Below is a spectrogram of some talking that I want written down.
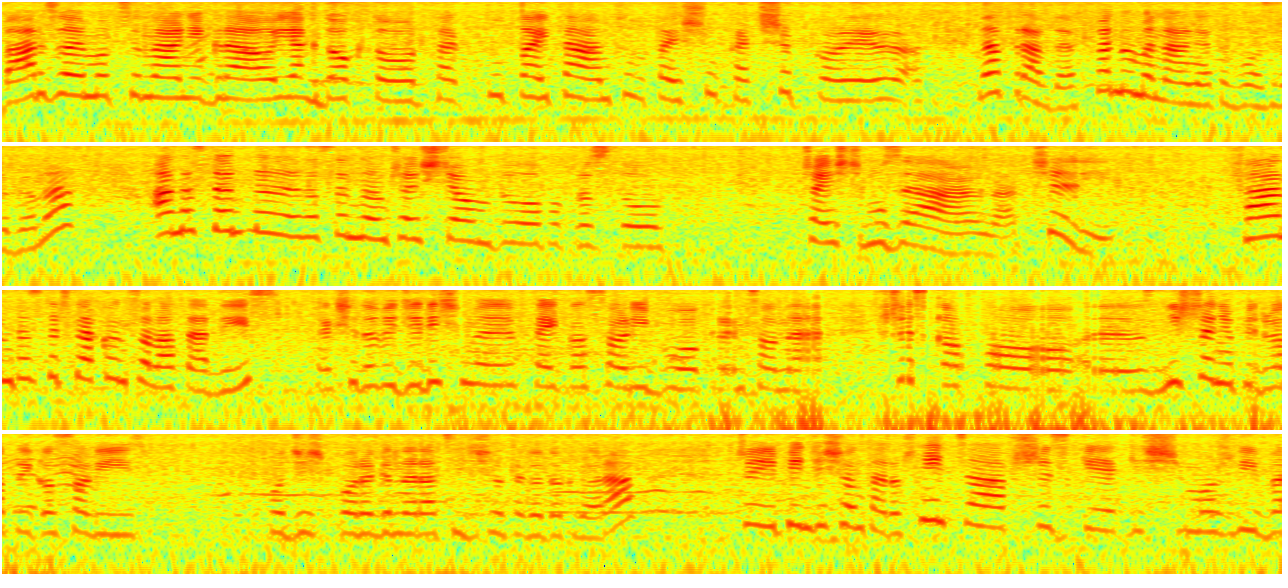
bardzo emocjonalnie grał, jak doktor, tak tutaj, tam, tutaj, szukać szybko. e, Naprawdę, fenomenalnie to było zrobione. A następne, następną częścią było po prostu część muzealna, czyli fantastyczna konsola TARDIS. Jak się dowiedzieliśmy, w tej konsoli było kręcone wszystko po e, zniszczeniu pierwotnej konsoli po, gdzieś po regeneracji 10 doktora. Czyli 50. rocznica, wszystkie jakieś możliwe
